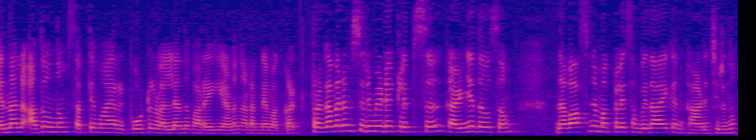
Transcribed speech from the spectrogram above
എന്നാൽ അതൊന്നും സത്യമായ റിപ്പോർട്ടുകളല്ലെന്ന് പറയുകയാണ് നടന്റെ മക്കൾ. പ്രകമനം സിനിമയുടെ ക്ലിപ്സ് കഴിഞ്ഞ ദിവസം നവാസിന്റെ മക്കളെ സംവിധായകൻ കാണിച്ചിരുന്നു.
